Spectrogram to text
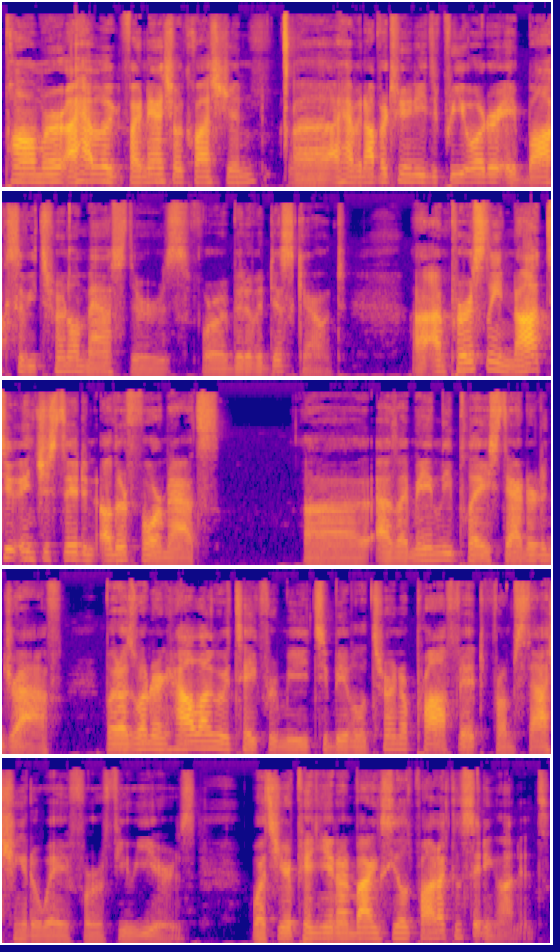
Palmer, I have a financial question. Uh, I have an opportunity to pre-order a box of Eternal Masters for a bit of a discount. Uh, I'm personally not too interested in other formats, uh, as I mainly play standard and draft. But I was wondering how long it would take for me to be able to turn a profit from stashing it away for a few years. What's your opinion on buying sealed product and sitting on it?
